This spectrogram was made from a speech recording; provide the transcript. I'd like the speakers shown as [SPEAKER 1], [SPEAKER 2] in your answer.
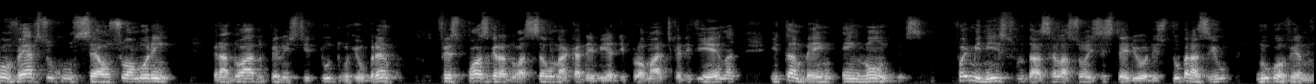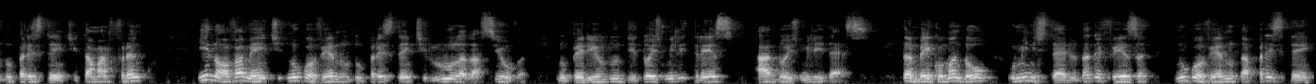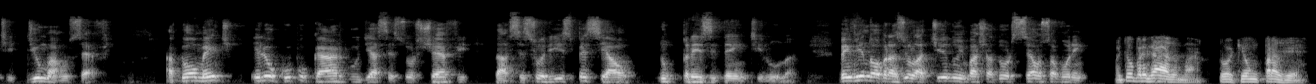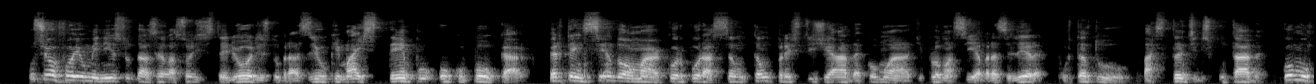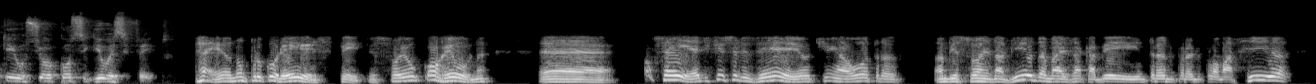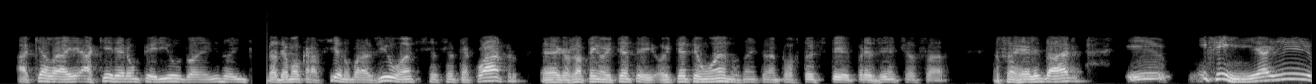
[SPEAKER 1] converso com Celso Amorim, graduado pelo Instituto Rio Branco, fez pós-graduação na Academia Diplomática de Viena e também em Londres. Foi ministro das Relações Exteriores do Brasil no governo do presidente Itamar Franco e, novamente, no governo do presidente Lula da Silva, no período de 2003 a 2010. Também comandou o Ministério da Defesa no governo da presidente Dilma Rousseff. Atualmente, ele ocupa o cargo de assessor-chefe da assessoria especial do presidente Lula. Bem-vindo ao Brasil Latino, embaixador Celso Amorim.
[SPEAKER 2] Muito obrigado, Marco. Estou aqui, é um prazer.
[SPEAKER 1] O senhor foi o ministro das Relações Exteriores do Brasil que mais tempo ocupou o cargo. Pertencendo a uma corporação tão prestigiada como a diplomacia brasileira, portanto bastante disputada, como que o senhor conseguiu esse feito?
[SPEAKER 2] É, eu não procurei esse feito, isso foi ocorreu, né? É, não sei, é difícil dizer. Eu tinha outras ambições na vida, mas acabei entrando para a diplomacia. Aquela, aquele era um período ainda da democracia no Brasil, antes de 64. É, eu já tenho 80, 81 anos, né, então é importante ter presente essa, essa realidade. E, enfim, e aí,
